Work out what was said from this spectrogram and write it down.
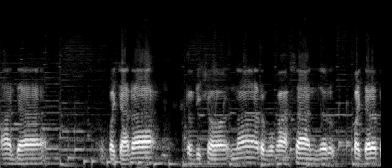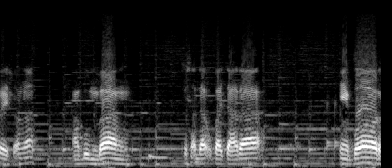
ada upacara tradisional rebokasan terus upacara tradisional ngabumbang terus ada upacara nyebor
